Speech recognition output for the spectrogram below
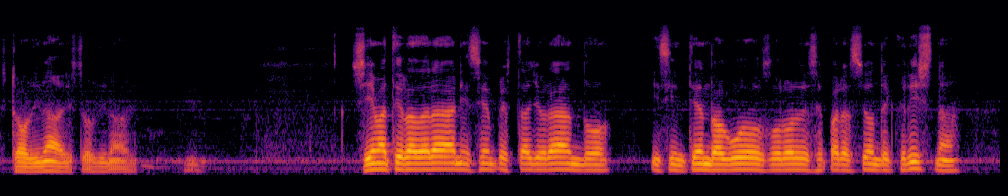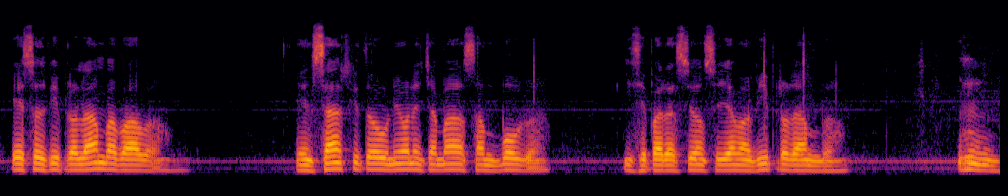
Extraordinario, extraordinario. Shimati Radharani siempre está llorando y sintiendo agudos dolores de separación de Krishna. Eso es Vipralamba Baba. En sánscrito unión es llamada Samboga y separación se llama Vipralamba.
